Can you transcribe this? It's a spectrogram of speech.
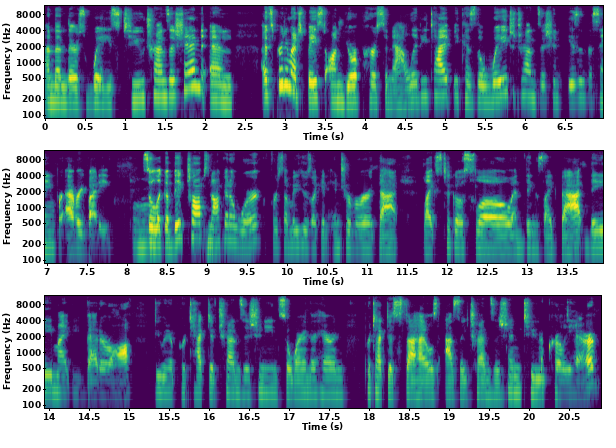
And then there's ways to transition, and it's pretty much based on your personality type because the way to transition isn't the same for everybody. Mhm. So like a big chop's not going to work for somebody who's like an introvert that likes to go slow and things like that. They might be better off doing a protective transitioning, so wearing their hair in protective styles as they transition to curly hair.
